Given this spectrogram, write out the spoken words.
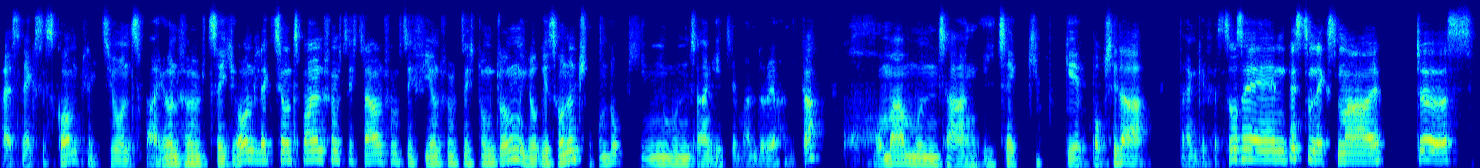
Als nächstes kommt Lektion 52 und Lektion 52, 53, 54 등등 여기서는 조금 더 긴 문장 이제 만들어야 하니까 고마 문장 이제 깊게 봅시다. Danke fürs Zusehen. Bis zum nächsten Mal. Tschüss.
